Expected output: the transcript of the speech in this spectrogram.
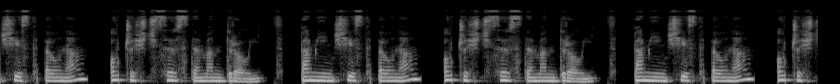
Pamięć jest pełna, oczyść system Android. Pamięć jest pełna, oczyść system Android. Pamięć jest pełna, oczyść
